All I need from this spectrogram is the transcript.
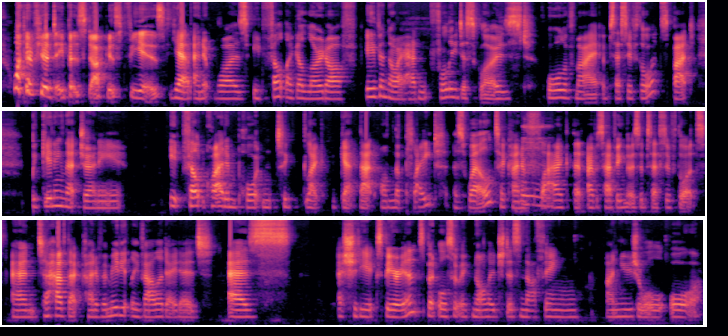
one of your deepest, darkest fears? Yeah. And it was, it felt like a load off, even though I hadn't fully disclosed all of my obsessive thoughts, but beginning that journey it felt quite important to like get that on the plate as well to kind of mm. flag that I was having those obsessive thoughts and to have that kind of immediately validated as a shitty experience but also acknowledged as nothing unusual or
